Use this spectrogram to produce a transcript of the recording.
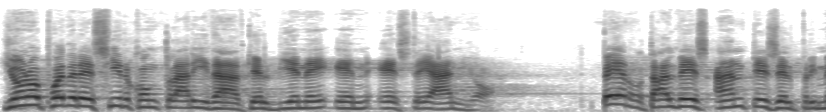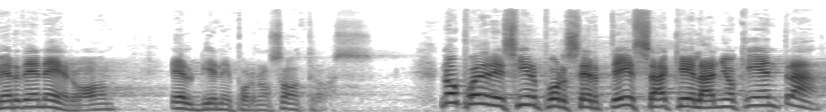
Yo no puedo decir con claridad que Él viene en este año, pero tal vez antes del primer de enero, Él viene por nosotros. No puede decir por certeza que el año que entra,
